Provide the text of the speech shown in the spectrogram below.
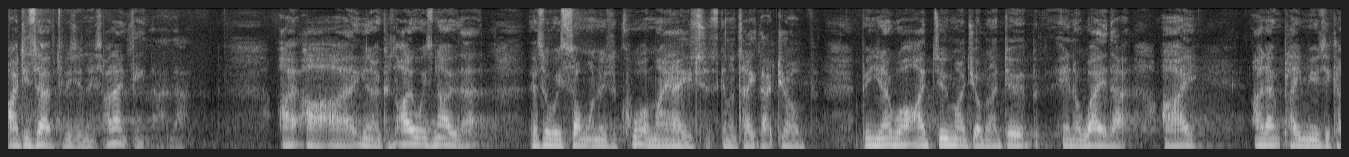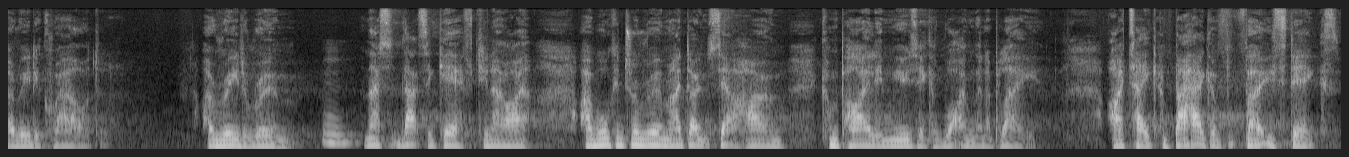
I deserve to be doing this. I don't think like that. I, I, I you know, because I always know that there's always someone who's a quarter my age that's going to take that job. But you know what? I do my job and I do it in a way that I, I don't play music. I read a crowd. I read a room. And that's, that's a gift. You know, I, I walk into a room and I don't sit at home compiling music of what I'm going to play. I take a bag of 30 sticks.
